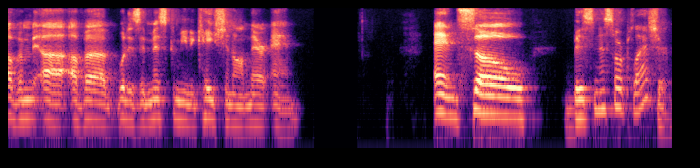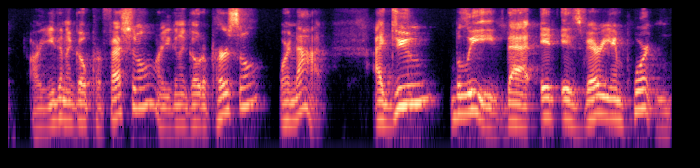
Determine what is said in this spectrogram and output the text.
of a uh, of a what is it miscommunication on their end. And so, business or pleasure? Are you going to go professional? Are you going to go to personal or not? I do believe that it is very important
